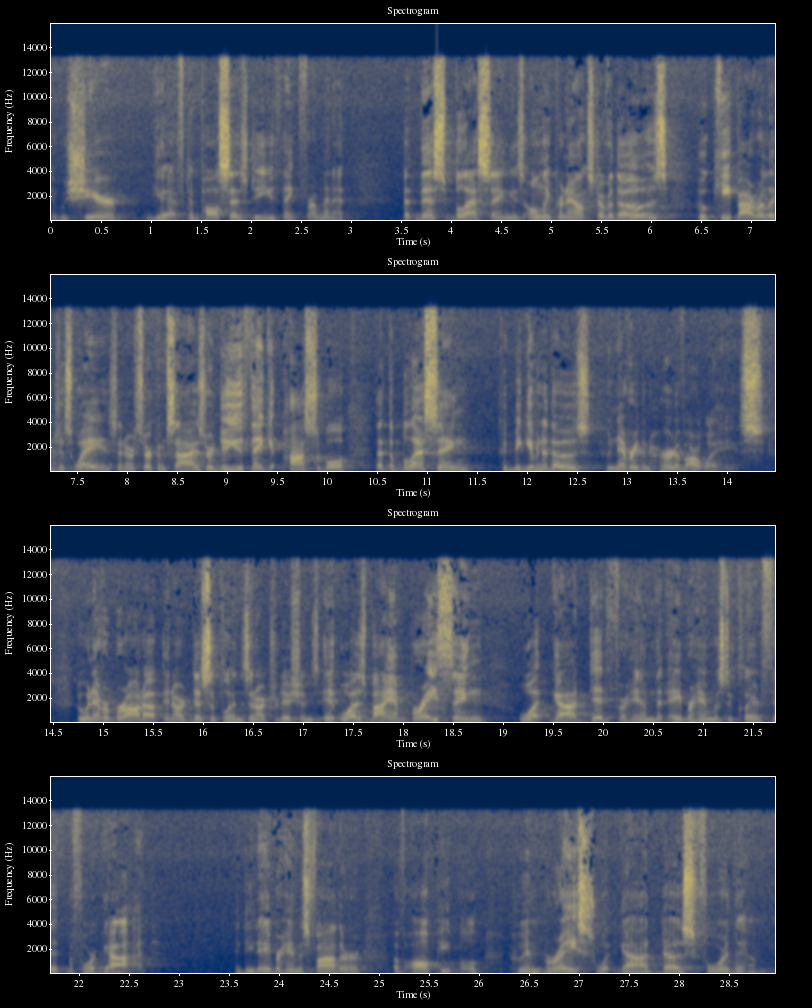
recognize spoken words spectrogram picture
It was sheer gift. And Paul says, Do you think for a minute that this blessing is only pronounced over those who keep our religious ways and are circumcised? Or do you think it possible that the blessing could be given to those who never even heard of our ways, who were never brought up in our disciplines and our traditions? It was by embracing what God did for him that Abraham was declared fit before God. Indeed, Abraham is father of all people who embrace what God does for them.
